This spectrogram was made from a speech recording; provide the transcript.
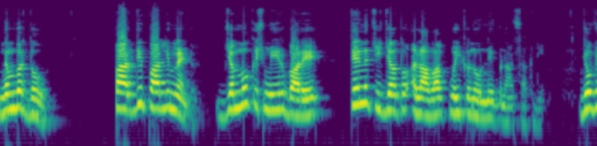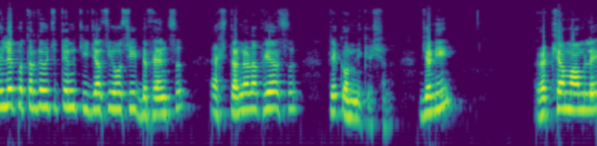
ਨੰਬਰ 2 ਭਾਰਤ ਦੀ ਪਾਰਲੀਮੈਂਟ ਜੰਮੂ ਕਸ਼ਮੀਰ ਬਾਰੇ ਤਿੰਨ ਚੀਜ਼ਾਂ ਤੋਂ ਇਲਾਵਾ ਕੋਈ ਕਾਨੂੰਨ ਨਹੀਂ ਬਣਾ ਸਕਦੀ। ਜੋ ਵਿਲੇ ਪੱਤਰ ਦੇ ਵਿੱਚ ਤਿੰਨ ਚੀਜ਼ਾਂ ਸੀ, ਉਹ ਸੀ ਡਿਫੈਂਸ, ਐਕਸਟਰਨਲ ਅਫੇਅਰਸ ਤੇ ਕਮਿਊਨੀਕੇਸ਼ਨ ਯਾਨੀ ਰੱਖਿਆ ਮਾਮਲੇ,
